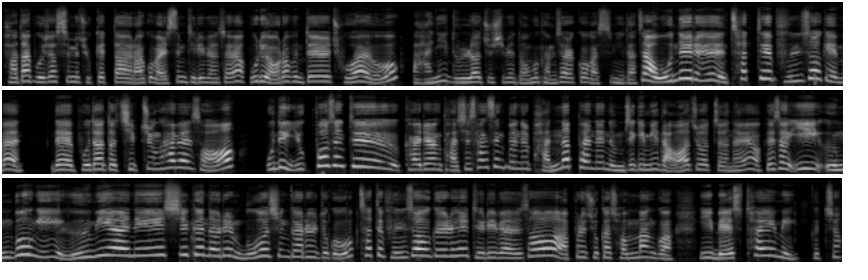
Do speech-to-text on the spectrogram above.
받아보셨으면 좋겠다라고 말씀드리면서요. 우리 여러분들 좋아요 많이 눌러주시면 너무 감사할 것 같습니다. 자, 오늘은 차트 분석에만 네, 보다 더 집중하면서 오늘 6% 가량 다시 상승분을 반납하는 움직임이 나와 주었잖아요. 그래서 이 음봉이 의미하는 시그널은 무엇인가를 두고 차트 분석을 해 드리면서 앞으로 주가 전망과 이 매수 타이밍, 그쵸?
